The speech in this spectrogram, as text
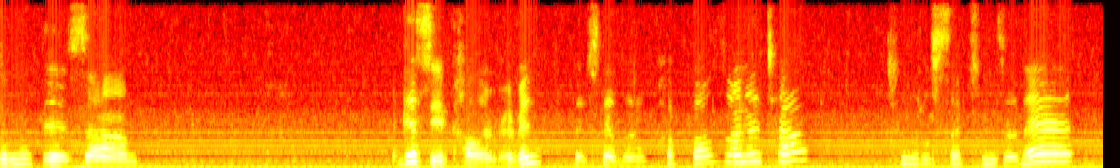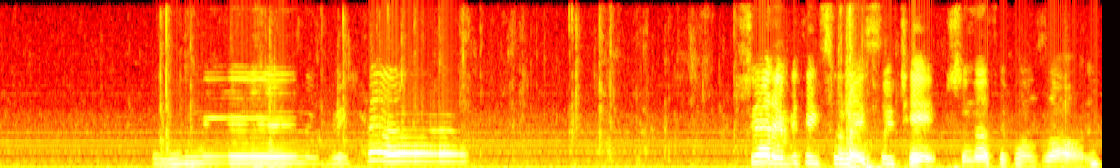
some of this, um, I guess you'd call it ribbon. It's got little puffballs on the top. Two little sections of that. And then over here, she got everything so nicely taped so nothing falls on.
